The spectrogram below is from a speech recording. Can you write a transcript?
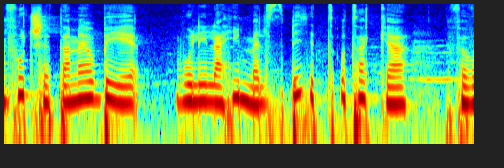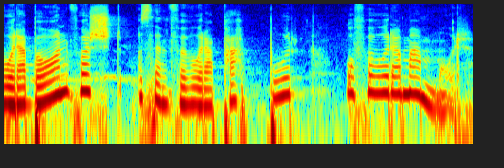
verkligen kan fortsätta med att be vår lilla himmelsbit och tacka för våra barn först och sen för våra pappor och för våra mammor.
